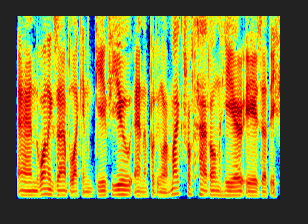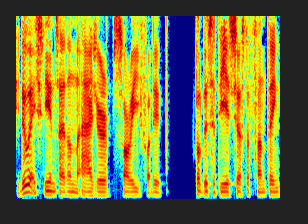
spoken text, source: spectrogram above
And one example I can give you, and I'm putting my Microsoft hat on here, is that if you do HD Insight on Azure, sorry for the publicity, it's just a fun thing.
